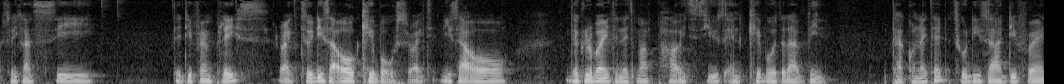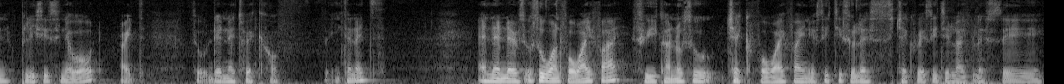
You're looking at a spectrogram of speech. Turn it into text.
So you can see the different place, right? So these are all cables, right? These are all the global internet map, how it is used and cables that have been interconnected. So these are different places in the world, right? So the network of the internet. And then there's also one for Wi-Fi. So you can also check for Wi-Fi in your city. So let's check for a city, like let's say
